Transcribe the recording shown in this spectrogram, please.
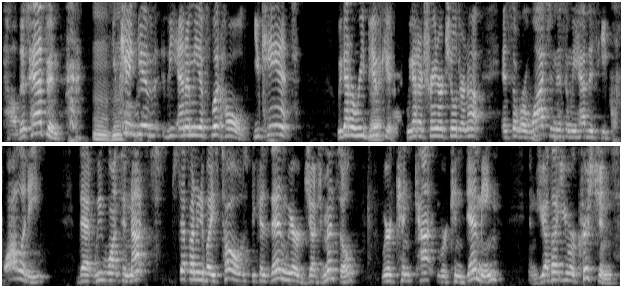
how this happen? Mm-hmm. You can't give the enemy a foothold. You can't. We got to rebuke right. it. We got to train our children up. And so we're watching this and we have this equality that we want to not step on anybody's toes because then we are judgmental. We're, con- con- we're condemning. And you, I thought you were Christians.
